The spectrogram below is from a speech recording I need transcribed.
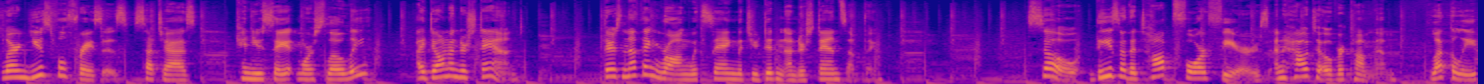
learn useful phrases such as, Can you say it more slowly? I don't understand. There's nothing wrong with saying that you didn't understand something. So, these are the top four fears and how to overcome them. Luckily,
